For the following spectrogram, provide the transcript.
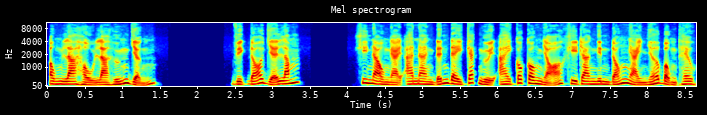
Ông La Hầu La hướng dẫn. Việc đó dễ lắm. Khi nào ngài A Nan đến đây các người ai có con nhỏ khi ra nghinh đón ngài nhớ bồng theo,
